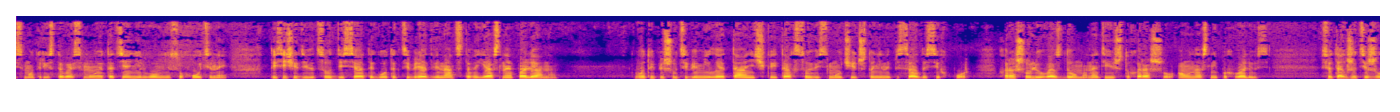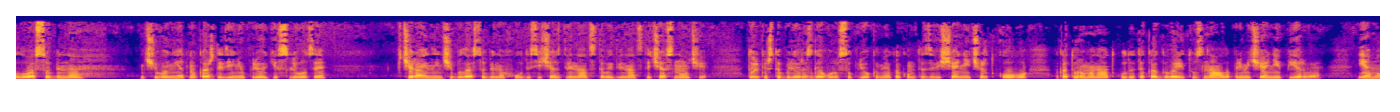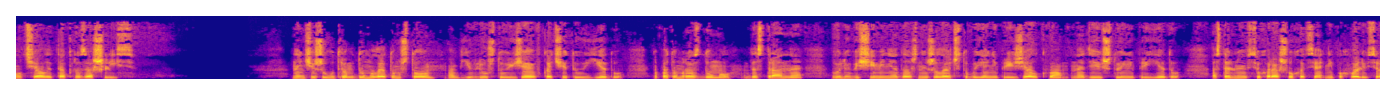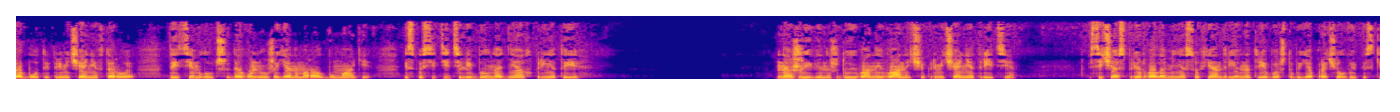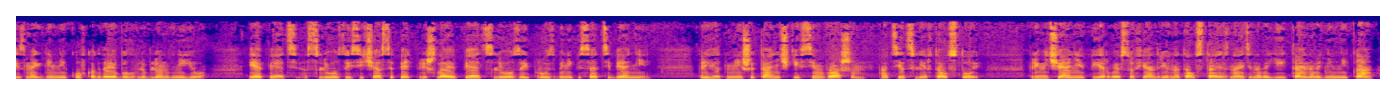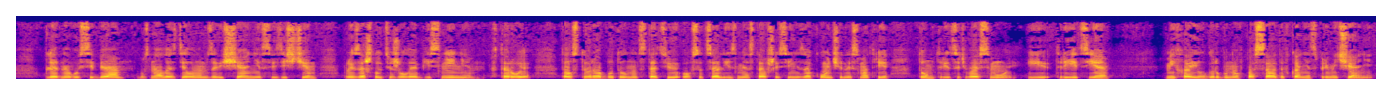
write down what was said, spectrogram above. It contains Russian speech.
письмо 308 Татьяне Львовне Сухотиной. 1910 год, октября 12 Ясная Поляна. Вот и пишу тебе, милая Танечка, и так совесть мучает, что не написал до сих пор. Хорошо ли у вас дома? Надеюсь, что хорошо, а у нас не похвалюсь. Все так же тяжело, особенно ничего нет, но каждый день упреки, слезы. Вчера и нынче было особенно худо, сейчас двенадцатого и двенадцатый час ночи. Только что были разговоры с упреками о каком-то завещании Черткову, о котором она откуда-то, как говорит, узнала. Примечание первое. Я молчал, и так разошлись. Нынче же утром думала о том, что объявлю, что уезжаю в Качет и уеду. Но потом раздумал. Да странно, вы, любящие меня, должны желать, чтобы я не приезжал к вам. Надеюсь, что и не приеду. Остальное все хорошо, хотя не похвалюсь работой. Примечание второе. Да и тем лучше. Довольно уже я наморал бумаги. Из посетителей был на днях принятый Наживин. Жду Ивана Ивановича. Примечание третье. Сейчас прервала меня Софья Андреевна, требуя, чтобы я прочел выписки из моих дневников, когда я был влюблен в нее. И опять слезы, и сейчас опять пришла, и опять слезы, и просьба не писать тебе о ней. Привет, Мише, Танечке и всем вашим. Отец Лев Толстой. Примечание. Первое. Софья Андреевна Толстая из найденного ей тайного дневника для одного себя узнала о сделанном завещании, в связи с чем произошло тяжелое объяснение. Второе. Толстой работал над статьей о социализме, оставшейся незаконченной. Смотри, том 38. И третье. Михаил Горбунов-Посадов. Конец примечаний.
